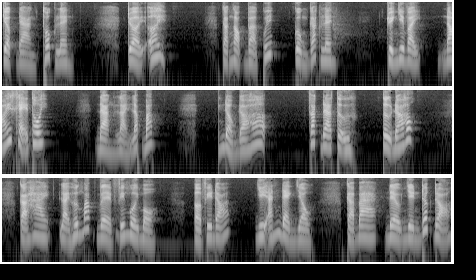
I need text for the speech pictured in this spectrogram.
Chợt đàn thốt lên. Trời ơi! Cả Ngọc và Quyết cùng gắt lên. Chuyện như vậy, nói khẽ thôi. Đàn lại lắp bắp. Tiếng đầu đó phát ra từ, từ đó. Cả hai lại hướng mắt về phía ngôi mộ. Ở phía đó, dưới ánh đèn dầu, cả ba đều nhìn rất rõ.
